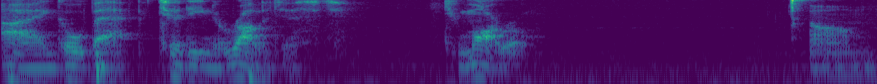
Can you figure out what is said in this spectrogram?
I go back to the neurologist tomorrow um,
